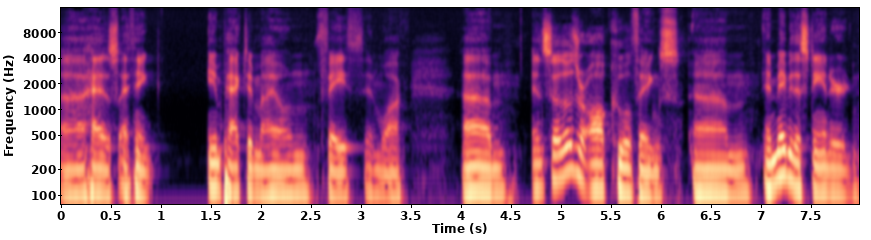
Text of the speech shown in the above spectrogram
uh, has, I think, impacted my own faith and walk. Um, and so those are all cool things, um, and maybe the standard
